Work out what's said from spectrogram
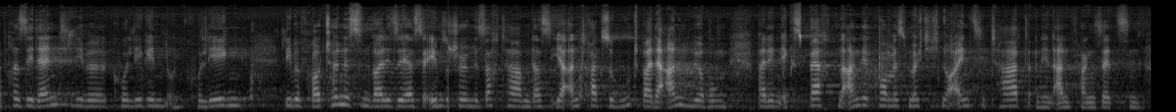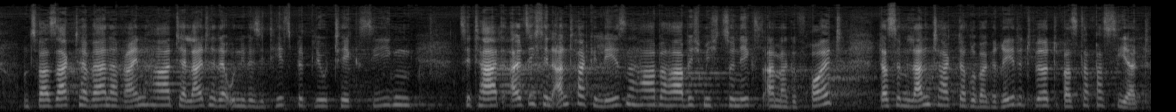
Herr Präsident, liebe Kolleginnen und Kollegen, liebe Frau Tönnissen, weil Sie es ja eben so schön gesagt haben, dass Ihr Antrag so gut bei der Anhörung bei den Experten angekommen ist, möchte ich nur ein Zitat an den Anfang setzen. Und zwar sagt Herr Werner Reinhardt, der Leiter der Universitätsbibliothek Siegen, Zitat, als ich den Antrag gelesen habe, habe ich mich zunächst einmal gefreut, dass im Landtag darüber geredet wird, was da passiert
